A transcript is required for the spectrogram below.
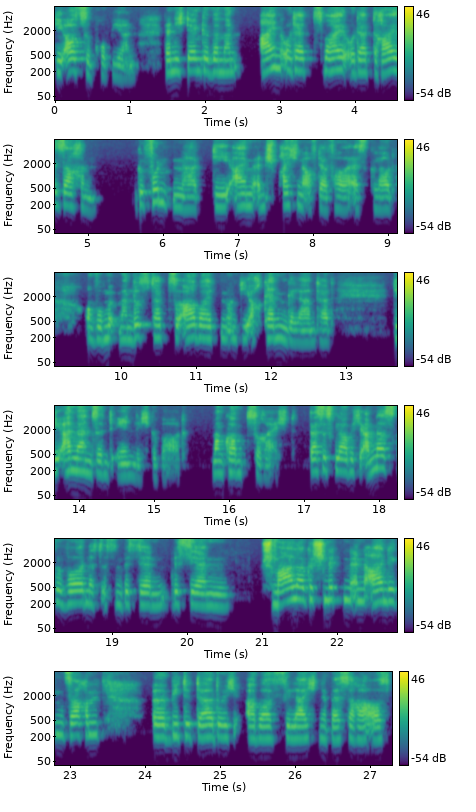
die auszuprobieren. Denn ich denke, wenn man ein oder zwei oder drei Sachen gefunden hat, die einem entsprechen auf der VHS Cloud und womit man Lust hat zu arbeiten und die auch kennengelernt hat, die anderen sind ähnlich gebaut. Man kommt zurecht. Das ist, glaube ich, anders geworden. Es ist ein bisschen, bisschen schmaler geschnitten in einigen Sachen. Äh, bietet dadurch aber vielleicht eine bessere Aus,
